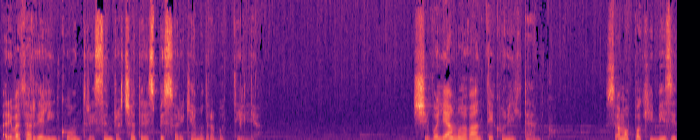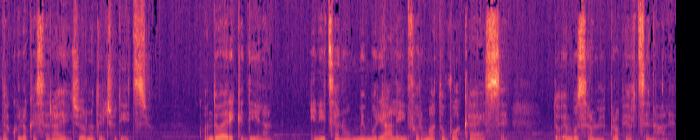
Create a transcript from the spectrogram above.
Arriva tardi agli incontri e sembra cedere spesso al richiamo della bottiglia. Scivoliamo avanti con il tempo. Siamo a pochi mesi da quello che sarà il giorno del giudizio, quando Eric e Dylan iniziano un memoriale in formato VHS dove mostrano il proprio arsenale.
